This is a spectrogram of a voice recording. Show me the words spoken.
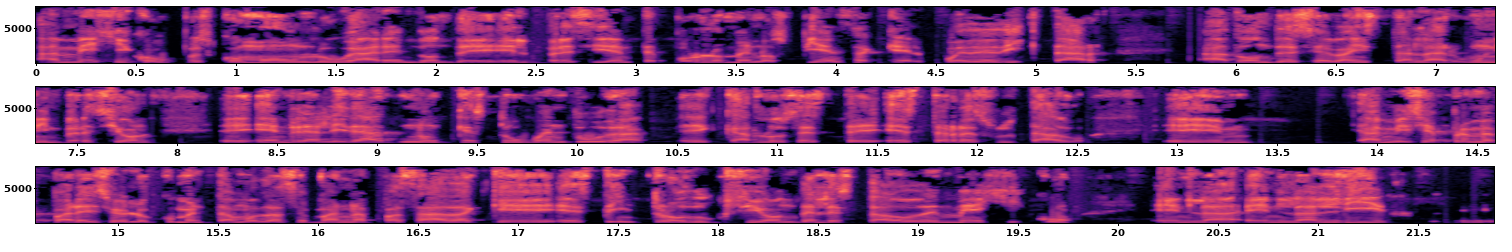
a México, pues como un lugar en donde el presidente por lo menos piensa que él puede dictar a dónde se va a instalar una inversión. Eh, en realidad nunca estuvo en duda, Carlos, este, este resultado a mí siempre me pareció, y lo comentamos la semana pasada, que esta introducción del Estado de México en la, en la LID, eh,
